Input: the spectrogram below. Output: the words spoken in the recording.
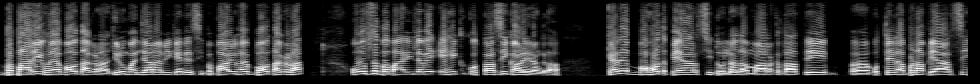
ਵਪਾਰੀ ਹੋਇਆ ਬਹੁਤ ਤਕੜਾ, ਜਿਹਨੂੰ ਬੰਜਾਰਾ ਵੀ ਕਹਿੰਦੇ ਸੀ। ਵਪਾਰੀ ਹੋਇਆ ਬਹੁਤ ਤਕੜਾ। ਉਸ ਵਪਾਰੀ ਲਵੇ ਇਹ ਇੱਕ ਕੁੱਤਾ ਸੀ ਕਾਲੇ ਰੰਗ ਦਾ। ਕਹਿੰਦੇ ਬਹੁਤ ਪਿਆਰ ਸੀ ਦੋਨਾਂ ਦਾ, ਮਾਲਕ ਦਾ ਤੇ ਕੁੱਤੇ ਦਾ ਬੜਾ ਪਿਆਰ ਸੀ।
